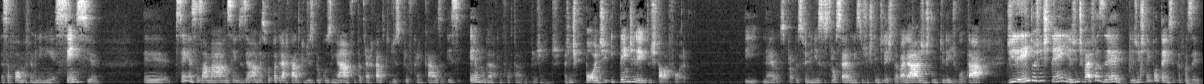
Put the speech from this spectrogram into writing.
essa forma feminina em essência, é, sem essas amarras, sem dizer, ah, mas foi o patriarcado que disse para eu cozinhar, foi o patriarcado que disse para eu ficar em casa. Esse é um lugar confortável pra gente. A gente pode e tem direito de estar lá fora. E né, as próprias feministas trouxeram isso. A gente tem direito de trabalhar, a gente tem direito de votar. Direito a gente tem e a gente vai fazer. E a gente tem potência para fazer.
